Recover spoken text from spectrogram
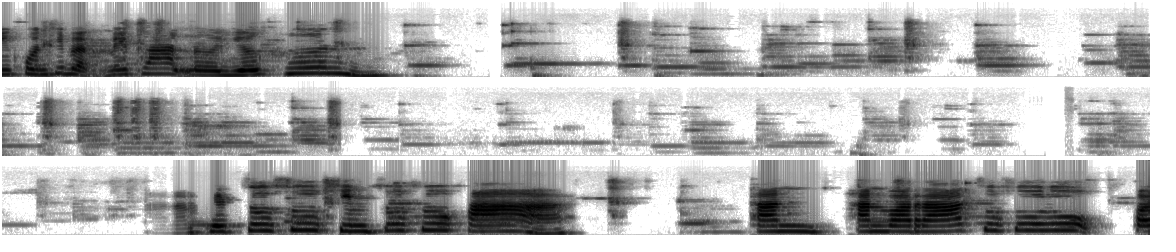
ีคนที่แบบไม่พลาดเลยเยอะขึ้น น้ำเพชรสู้ๆคิมสู้ๆค่ะทันทันวระสู้ๆลูกค่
